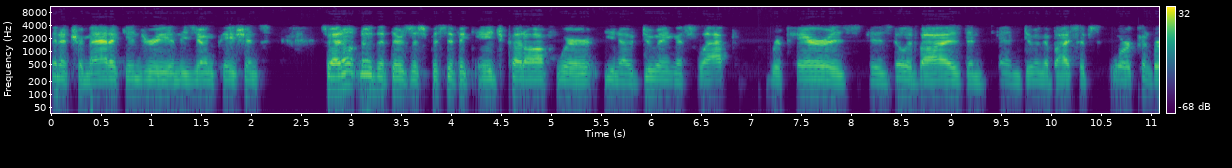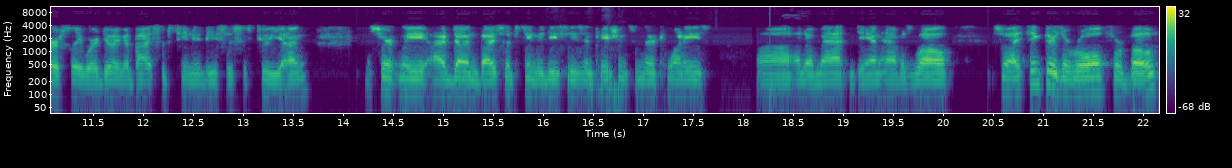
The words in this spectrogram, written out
in a traumatic injury in these young patients. So I don't know that there's a specific age cutoff where you know doing a slap repair is is ill advised and and doing a biceps or conversely where doing a biceps tenodesis is too young certainly, I've done biceps tenodesis in patients in their 20s. Uh, I know Matt and Dan have as well. So I think there's a role for both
